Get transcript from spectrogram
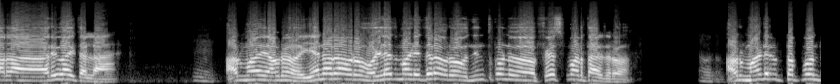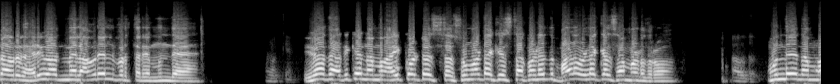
ಅರ- ಅರಿವಾಯ್ತಲ್ಲ. ಅವ್ರು ಮಾಡಿ ಅವ್ರು ಏನಾರ ಅವ್ರು ಒಳ್ಳೇದ್ ಮಾಡಿದ್ರೆ ಅವ್ರು ನಿಂತ್ಕೊಂಡು ಫೇಸ್ ಮಾಡ್ತಾ ಇದ್ರು. ಅವ್ರು ಮಾಡಿರೋ ತಪ್ಪು ಅಂತ ಅವ್ರಿಗೆ ಅರಿವಾದ್ಮೇಲೆ ಅವ್ರೆಲ್ಲಿ ಬರ್ತಾರೆ ಮುಂದೆ? ಇವಾಗ ಅದಕ್ಕೆ ನಮ್ಮ ಹೈಕೋರ್ಟ್ ಸುಮೋಟ ಕೇಸ್ ತಗೊಂಡಿದ್ದು ಬಹಳ ಒಳ್ಳೆ ಕೆಲಸ ಮಾಡಿದ್ರು. ಮುಂದೆ ನಮ್ಮ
